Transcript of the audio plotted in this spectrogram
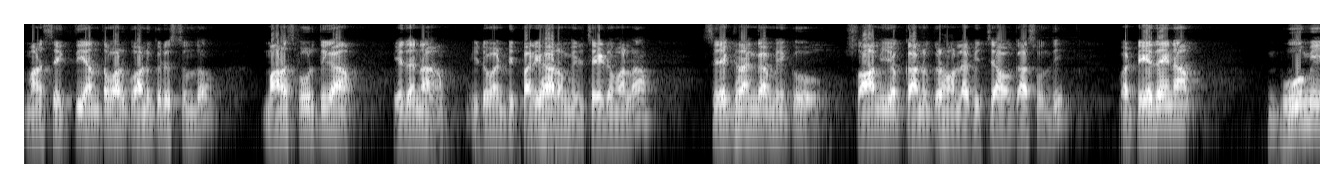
మన శక్తి ఎంతవరకు అనుకరిస్తుందో మనస్ఫూర్తిగా ఏదైనా ఇటువంటి పరిహారం మీరు చేయడం వల్ల శీఘ్రంగా మీకు స్వామి యొక్క అనుగ్రహం లభించే అవకాశం ఉంది. బట్ ఏదైనా భూమి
